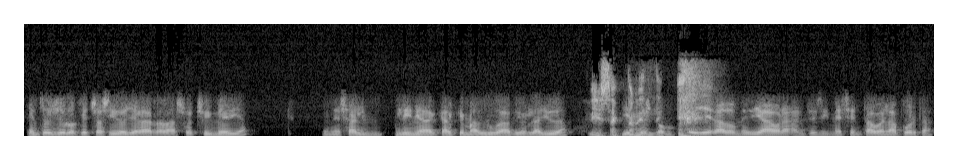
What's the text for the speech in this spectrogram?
Entonces yo lo que he hecho ha sido llegar a las ocho y media en esa línea de que al que madruga Dios le ayuda. Exactamente. Y he llegado media hora antes y me he sentado en la puerta.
